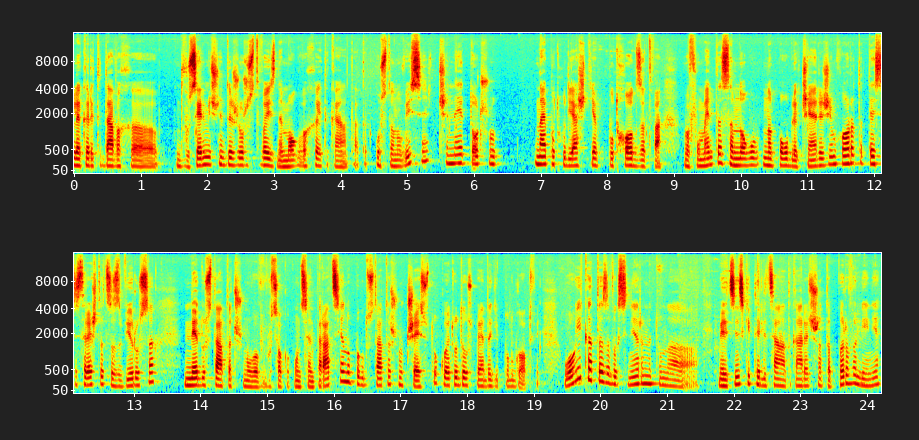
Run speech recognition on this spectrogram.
лекарите даваха двуседмични дежурства, изнемогваха и така нататък. Установи се, че не е точно най-подходящия подход за това. В момента са много на по-облегчен режим хората, те се срещат с вируса недостатъчно в висока концентрация, но пък достатъчно често, което да успее да ги подготви. Логиката за вакцинирането на медицинските лица на така наречената първа линия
